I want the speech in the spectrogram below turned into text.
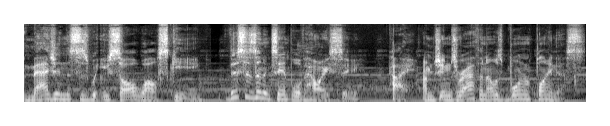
Imagine this is what you saw while skiing. This is an example of how I see. Hi, I'm James Rath and I was born with blindness.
